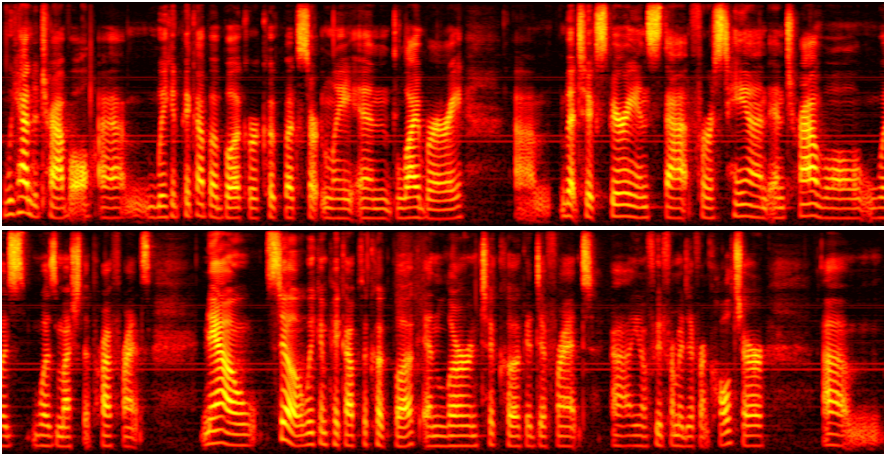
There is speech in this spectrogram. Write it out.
we had to travel. Um, we could pick up a book or a cookbook, certainly in the library. Um, but to experience that firsthand and travel was was much the preference. Now, still, we can pick up the cookbook and learn to cook a different, uh, you know, food from a different culture. Um,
